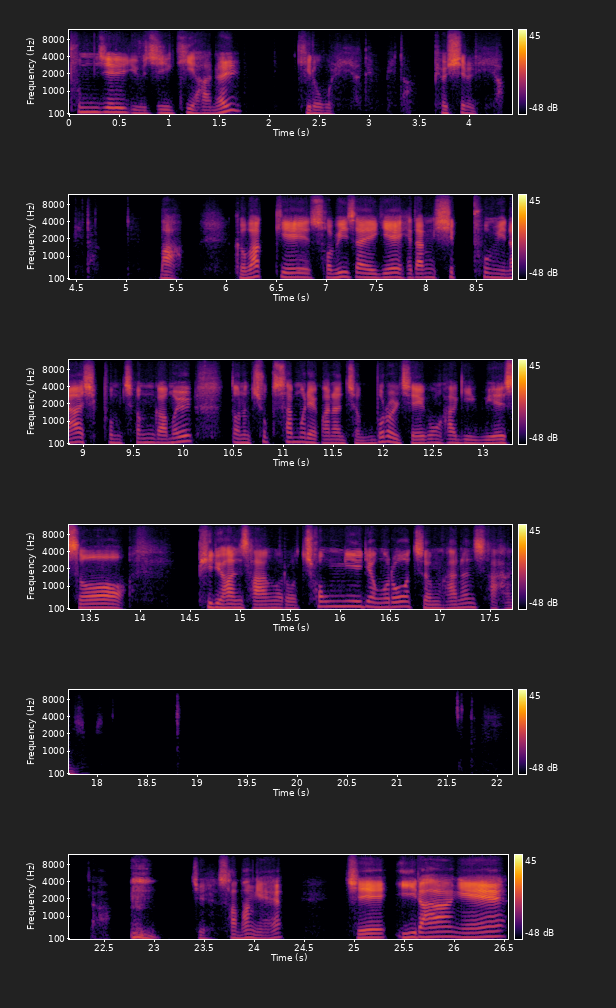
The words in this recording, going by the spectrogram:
품질 유지 기한을 기록을 해야 됩니다. 표시를 해야 합니다. 마, 그 밖에 소비자에게 해당 식품이나 식품 첨가물 또는 축산물에 관한 정보를 제공하기 위해서 필요한 사항으로 총리령으로 정하는 사항입니다. 자, 제3항에 제1항에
